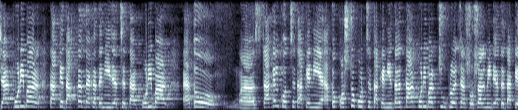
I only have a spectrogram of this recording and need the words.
যার পরিবার তাকে ডাক্তার দেখাতে নিয়ে যাচ্ছে, তার পরিবার এত স্ট্রাগল করছে তাকে নিয়ে, এত কষ্ট করছে তাকে নিয়ে, তাহলে তার পরিবার চুপ রয়েছে আর সোশ্যাল মিডিয়াতে তাকে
